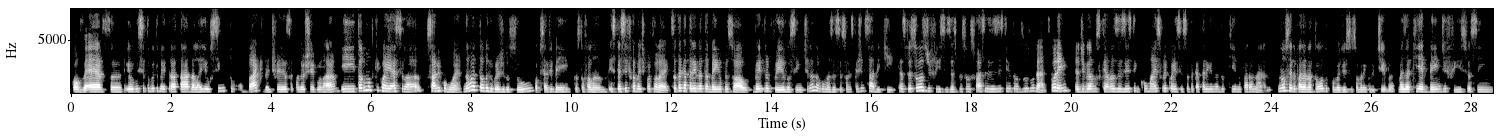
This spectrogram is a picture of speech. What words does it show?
conversa. Eu me sinto muito bem tratada lá e eu sinto o baque da diferença quando eu chego lá. E todo mundo que conhece lá sabe como é. Não é todo o Rio Grande do Sul, observe bem o que eu estou falando, especificamente Porto Alegre. Santa Catarina também, o pessoal bem tranquilo, assim, tirando algumas exceções, que a gente sabe que as pessoas difíceis e as pessoas fáceis existem em todos os lugares. Porém, eu digamos que elas existem com mais frequência em Santa Catarina do que no Paraná. Não sei do Paraná todo, como eu disse, eu moro em Curitiba, mas aqui é bem difícil, assim,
